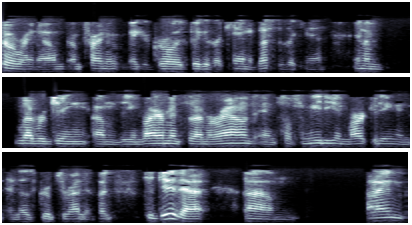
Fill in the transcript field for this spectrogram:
show right now. I'm, I'm, trying to make it grow as big as I can, as best as I can, and I'm leveraging um, the environments that I'm around and social media and marketing and, and those groups around it. But to do that, um, I'm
